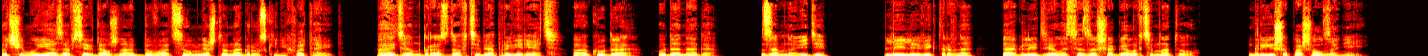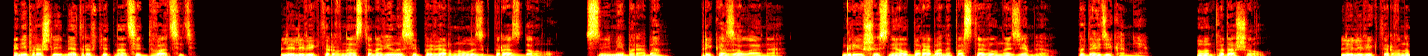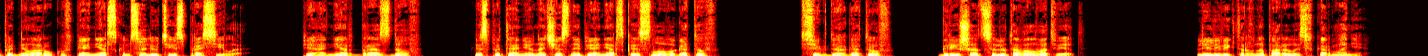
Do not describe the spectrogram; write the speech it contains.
Почему я за всех должна отдуваться? У меня что, нагрузки не хватает? Пойдем, Дроздов, тебя проверять. А куда? Куда надо? За мной иди. Лилия Викторовна огляделась и зашагала в темноту. Гриша пошел за ней. Они прошли метров пятнадцать-двадцать. Лилия Викторовна остановилась и повернулась к Дроздову. «Сними барабан», — приказала она. Гриша снял барабан и поставил на землю. «Подойди ко мне». Он подошел. Лилия Викторовна подняла руку в пионерском салюте и спросила. «Пионер Дроздов, к испытанию на честное пионерское слово готов?» «Всегда готов». Гриша отсалютовал в ответ. Лилия Викторовна порылась в кармане,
